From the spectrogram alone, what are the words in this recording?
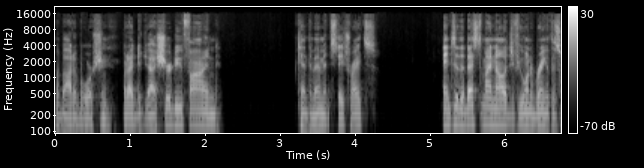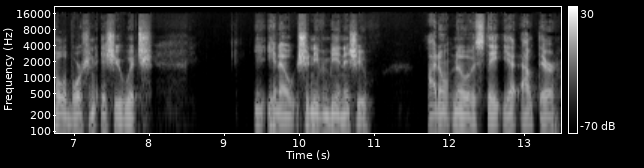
about abortion, but I, I sure do find 10th Amendment states' rights. And to the best of my knowledge, if you want to bring up this whole abortion issue, which you know shouldn't even be an issue, I don't know of a state yet out there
